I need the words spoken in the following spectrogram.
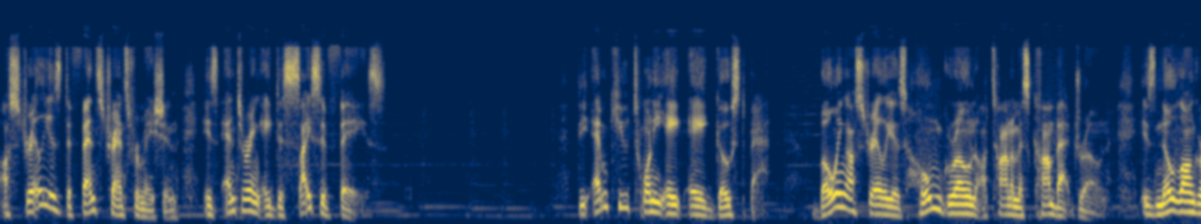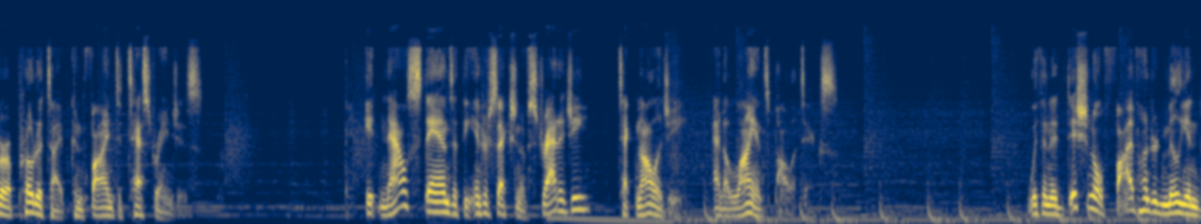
Australia's defence transformation is entering a decisive phase. The MQ 28A Ghostbat, Boeing Australia's homegrown autonomous combat drone, is no longer a prototype confined to test ranges. It now stands at the intersection of strategy, technology, and alliance politics. With an additional $500 million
